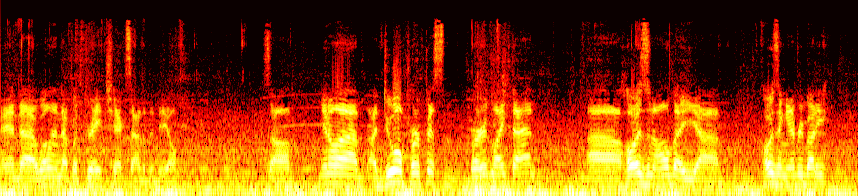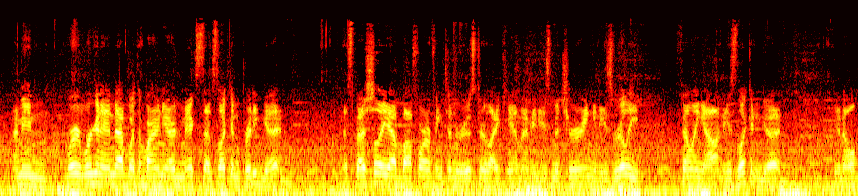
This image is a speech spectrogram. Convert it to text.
and uh, we'll end up with great chicks out of the deal. So, you know, a, a dual purpose bird like that, uh, hosing all the, uh, hosing everybody. I mean, we're, we're going to end up with a barnyard mix that's looking pretty good, especially a Buff Orpington rooster like him. I mean, he's maturing and he's really filling out and he's looking good, you know.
